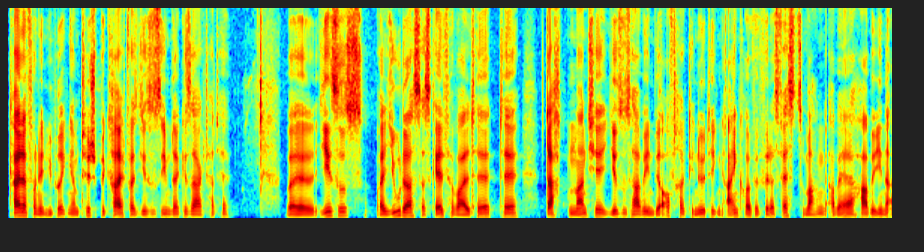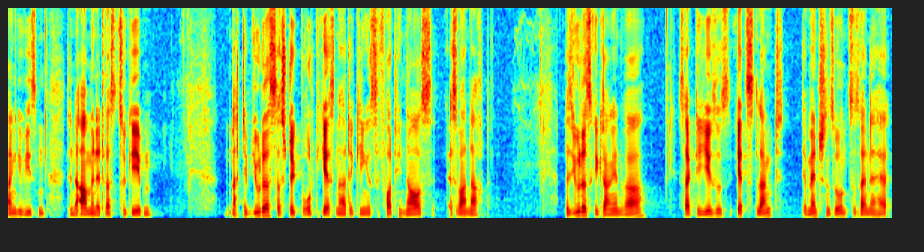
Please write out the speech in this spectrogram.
Keiner von den übrigen am Tisch begreift, was Jesus ihm da gesagt hatte. Weil Jesus, weil Judas das Geld verwaltete, dachten manche, Jesus habe ihn beauftragt, die nötigen Einkäufe für das Fest zu machen, aber er habe ihn angewiesen, den Armen etwas zu geben. Nachdem Judas das Stück Brot gegessen hatte, ging es sofort hinaus, es war Nacht. Als Judas gegangen war, sagte Jesus, jetzt langt der Menschensohn zu seiner Herr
